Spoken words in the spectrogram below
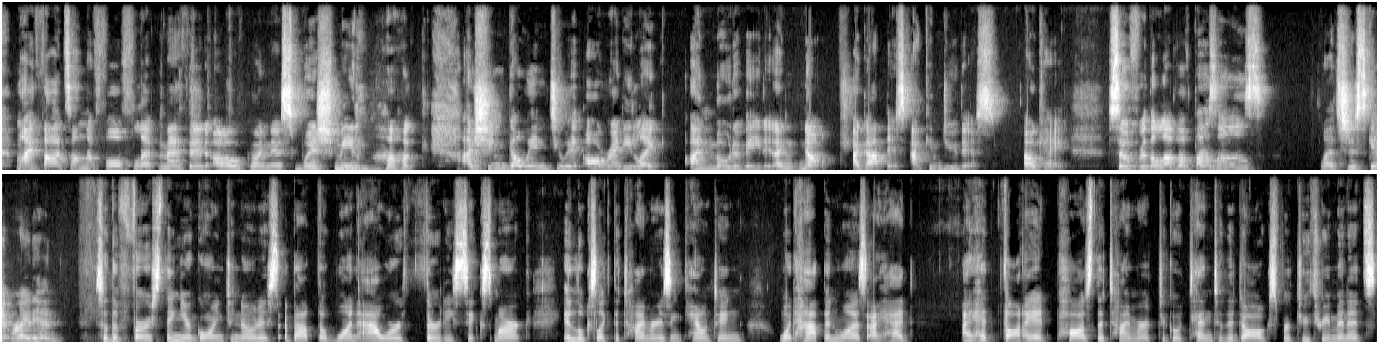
my thoughts on the full flip method. Oh goodness, wish me luck. I shouldn't go into it already like unmotivated. I no, I got this. I can do this. Okay. So for the love of puzzles, Let's just get right in. So the first thing you're going to notice about the 1 hour 36 mark, it looks like the timer isn't counting. What happened was I had I had thought I had paused the timer to go tend to the dogs for 2-3 minutes,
